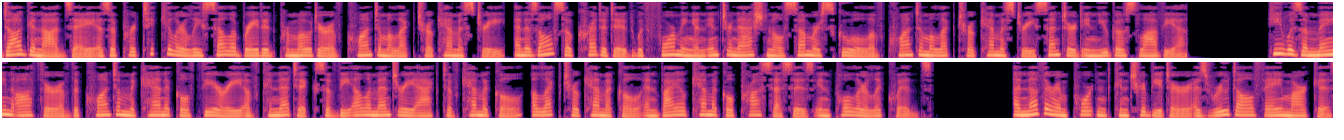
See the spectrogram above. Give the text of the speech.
Dogonadze is a particularly celebrated promoter of quantum electrochemistry, and is also credited with forming an international summer school of quantum electrochemistry centered in Yugoslavia. He was a main author of the quantum mechanical theory of kinetics of the elementary act of chemical, electrochemical and biochemical processes in polar liquids. Another important contributor is Rudolph A. Marcus,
